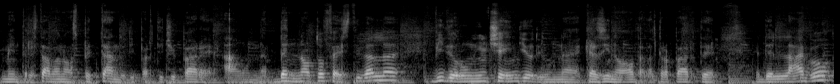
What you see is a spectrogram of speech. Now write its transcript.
mentre stavano aspettando di partecipare a un ben noto festival, videro un incendio di un casino dall'altra parte del lago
